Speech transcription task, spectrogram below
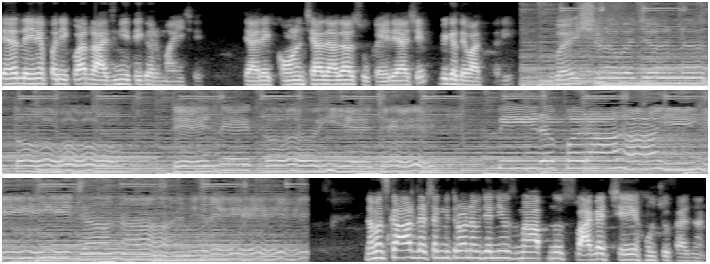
તેને લઈને ફરી એકવાર રાજનીતિ ગરમાઈ છે. ત્યારે કોણ છે આ દાદા? શું કહી રહ્યા છે? વિગતે વાત કરી વૈષ્ણવજન તો તેને કહીએ જે પીડ પરાઈ જાનાને રે. નમસ્કાર દર્શક મિત્રો નવજન ન્યૂઝમાં આપનું સ્વાગત છે. હું છું ફૈઝાન.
